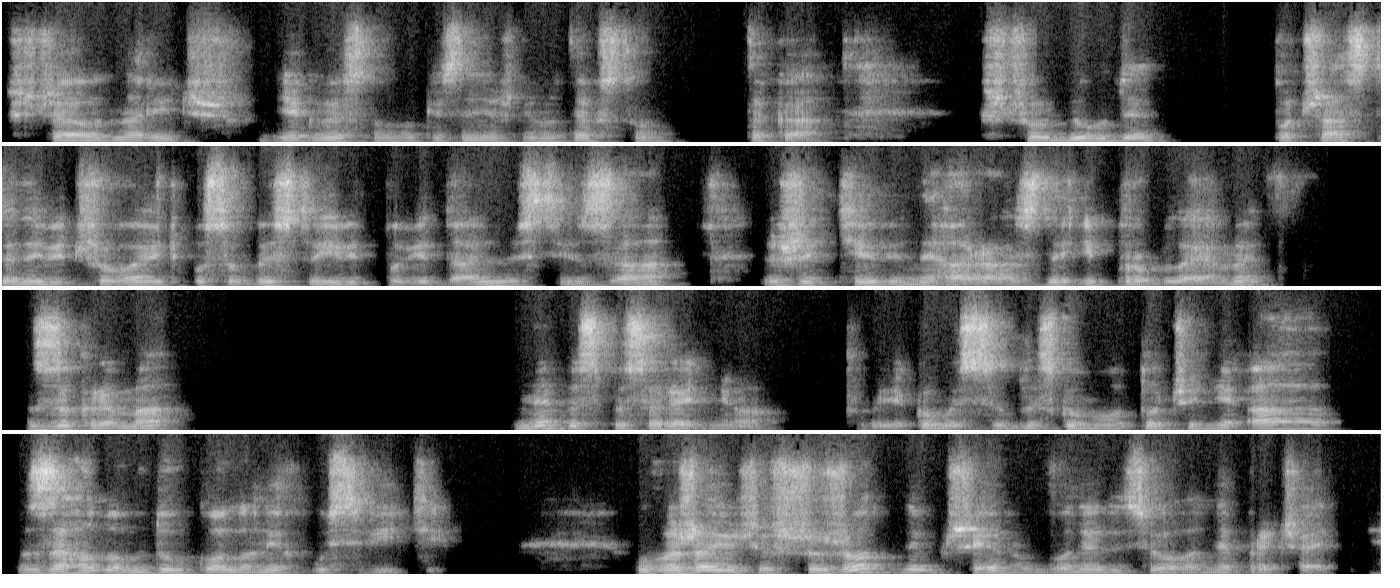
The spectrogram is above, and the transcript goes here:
Ще одна річ, як висновок із нинішнього тексту, така, що люди почасти не відчувають особистої відповідальності за життєві негаразди і проблеми, зокрема, не безпосередньо в якомусь близькому оточенні, а загалом довкола них у світі, вважаючи, що жодним чином вони до цього не причетні.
